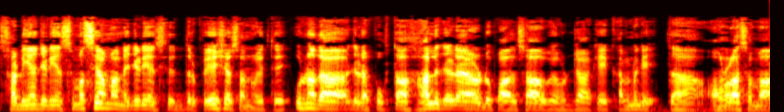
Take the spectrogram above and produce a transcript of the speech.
ਸਾਡੀਆਂ ਜਿਹੜੀਆਂ ਸਮੱਸਿਆਵਾਂ ਨੇ, ਜਿਹੜੀਆਂ ਅਸੀਂ ਦਰਪੇਸ਼ ਹੈ ਸਾਨੂੰ ਇੱਥੇ, ਉਹਨਾਂ ਦਾ ਜਿਹੜਾ ਪੁਖਤਾ ਹੱਲ ਜਿਹੜਾ ਹੈ ਡੋਪਾਲ ਸਾਹਿਬ ਹੁਣ ਜਾ ਕੇ ਕਰਨਗੇ। ਤਾਂ ਆਉਣ ਵਾਲਾ ਸਮਾਂ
